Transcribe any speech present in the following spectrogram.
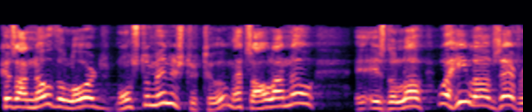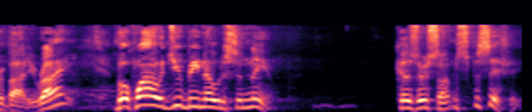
Because I know the Lord wants to minister to them. That's all I know is the love. Well, He loves everybody, right? But why would you be noticing them? Because there's something specific.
